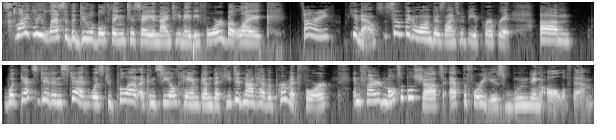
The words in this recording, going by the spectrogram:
Slightly less of a doable thing to say in 1984, but like, Sorry. you know, something along those lines would be appropriate. Um, what Goetz did instead was to pull out a concealed handgun that he did not have a permit for and fired multiple shots at the four youths, wounding all of them.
